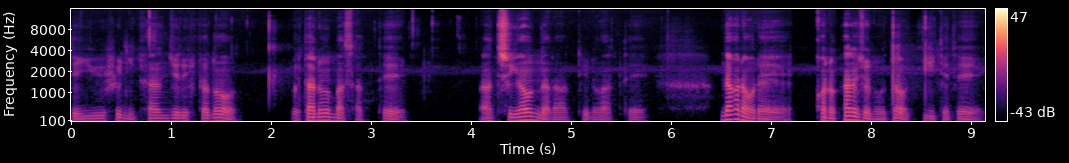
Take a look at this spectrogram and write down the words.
ていう風に感じる人の歌の上手さって、あ、違うんだなっていうのがあって、だから俺、この彼女の歌を聴いてて、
